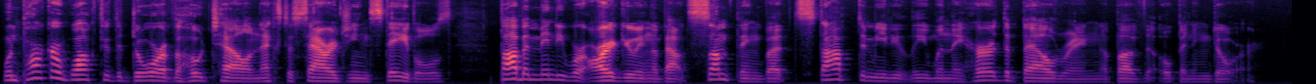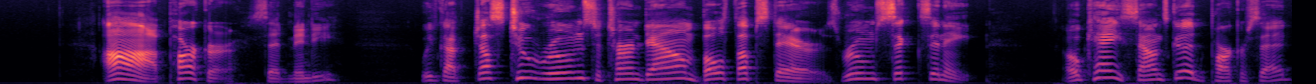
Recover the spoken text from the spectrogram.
When Parker walked through the door of the hotel next to Sarah Jean's stables, Bob and Mindy were arguing about something but stopped immediately when they heard the bell ring above the opening door. Ah, Parker, said Mindy. We've got just two rooms to turn down, both upstairs, rooms six and eight. Okay, sounds good, Parker said,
